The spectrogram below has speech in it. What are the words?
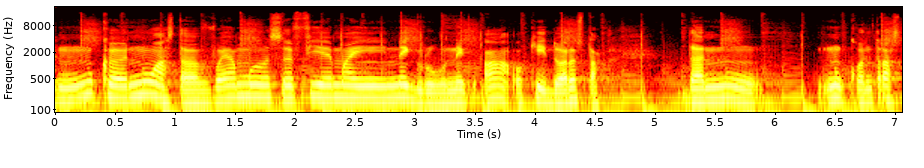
Nu că nu asta, voiam să fie mai negru, negru. Ah, ok, doar asta. Dar nu, nu contrast.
